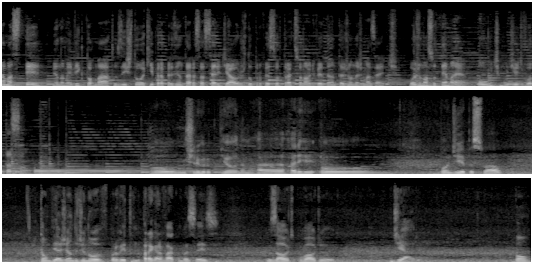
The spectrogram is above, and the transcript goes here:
Namastê, meu nome é Victor Matos e estou aqui para apresentar essa série de áudios do professor tradicional de Vedanta Jonas Mazetti. Hoje o nosso tema é O Último Dia de Votação. Shri Guru Om Bom dia pessoal, estão viajando de novo, aproveitando para gravar com vocês os áudio, o áudio diário. Bom,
